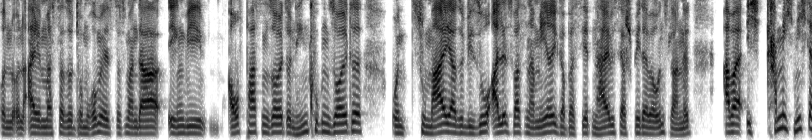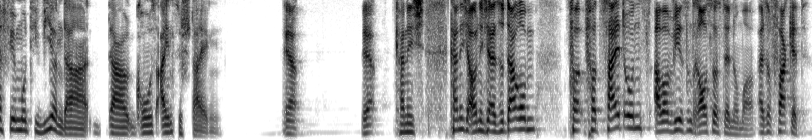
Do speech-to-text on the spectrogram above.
und, und allem, was da so drumrum ist, dass man da irgendwie aufpassen sollte und hingucken sollte. Und zumal ja sowieso alles, was in Amerika passiert, ein halbes Jahr später bei uns landet. Aber ich kann mich nicht dafür motivieren, da, da groß einzusteigen. Ja. Ja, kann ich, kann ich auch nicht. Also darum, ver verzeiht uns, aber wir sind raus aus der Nummer. Also fuck it.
